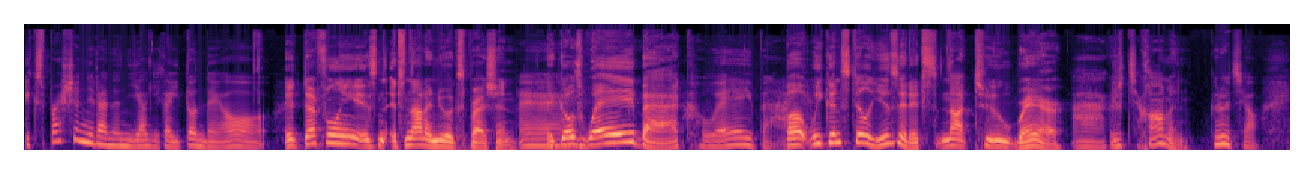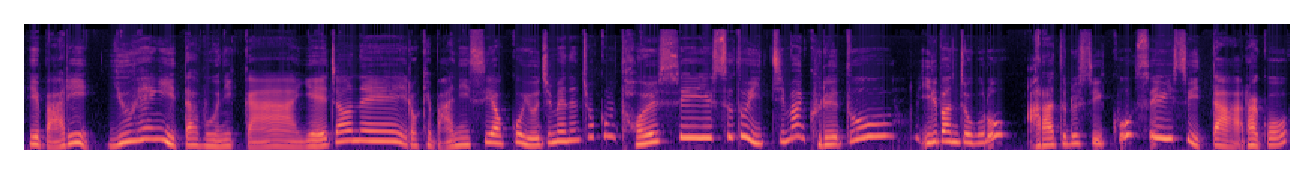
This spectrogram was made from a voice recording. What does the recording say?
expression이라는 이야기가 있던데요. It definitely is. It's not a new expression. 예. It goes way back, Way back. but we can still use it. It's not too rare. 아, It's 그렇죠. common. 그렇죠. 이 말이 유행이 있다 보니까 예전에 이렇게 많이 쓰였고 요즘에는 조금 덜 쓰일 수도 있지만 그래도 일반적으로 알아들을 수 있고 쓰일 수 있다라고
